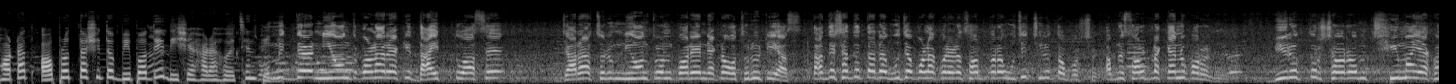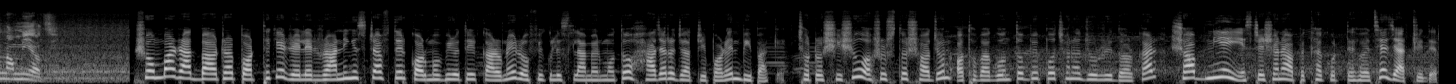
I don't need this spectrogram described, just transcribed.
হঠাৎ অপ্রত্যাশিত বিপদে দিশেহারা হয়েছেন শ্রমিকদের নিয়ন্ত্রণের একটি দায়িত্ব আছে। যারা শ্রমিক নিয়ন্ত্রণ করেন, একটা অথরিটি আছে। তাদের সাথে তারা বোঝাপড়া করে এটা সলভ করা উচিত ছিল তো অবশ্যই আপনি সলভটা কেন করেন বিরক্তর সরম সীমায় এখন আমি আছি। সোমবার রাত বারোটার পর থেকে রেলের রানিং স্টাফদের কর্মবিরতির কারণে রফিকুল ইসলামের মতো হাজারো যাত্রী পড়েন বিপাকে। ছোট শিশু অসুস্থ স্বজন অথবা গন্তব্যে পৌঁছানো জরুরি দরকার সব নিয়েই স্টেশনে অপেক্ষা করতে হয়েছে যাত্রীদের।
